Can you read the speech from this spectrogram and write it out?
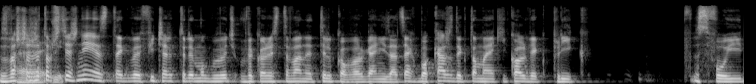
Zwłaszcza, że to e, przecież nie jest jakby feature, który mógłby być wykorzystywany tylko w organizacjach, bo każdy, kto ma jakikolwiek plik swój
